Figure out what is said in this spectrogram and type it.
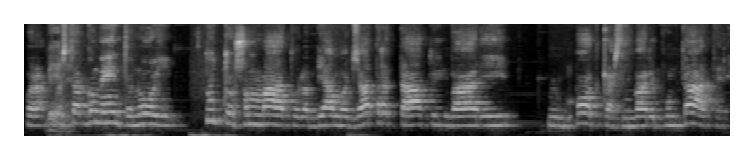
Ora, questo argomento noi tutto sommato l'abbiamo già trattato in vari podcast, in varie puntate.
